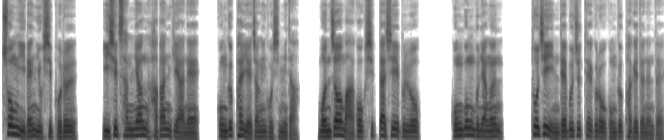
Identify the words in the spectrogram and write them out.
총 260호를 23년 하반기 안에 공급할 예정인 곳입니다. 먼저 마곡 10-2 블록 공공분양은 토지 임대부 주택으로 공급하게 되는데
